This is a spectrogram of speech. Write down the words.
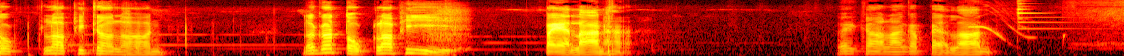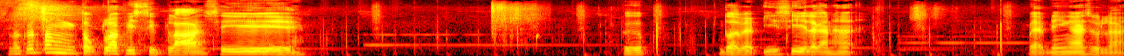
ตกรอบที่เก้าล้าน แล้วก็ตกรอบที่แปดล้านฮะเอ้เก้าล้านกับแปดล้าน แล้วก็ต้องตกรอบที่สิบล้านสิปึ๊บโดดแบบอีซี่แล้วกันฮะ แบบนี้ง่ายสุดละ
